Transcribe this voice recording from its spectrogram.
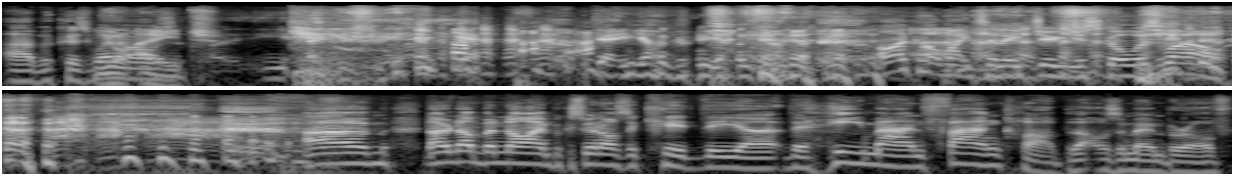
Uh, because when Your I was age. uh, yeah, getting younger and younger, I can't wait to leave junior school as well. um, no, number nine because when I was a kid, the uh, the He-Man fan club that I was a member of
